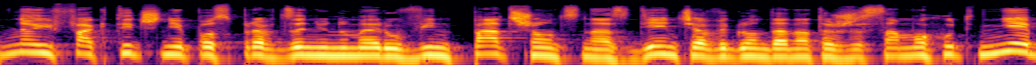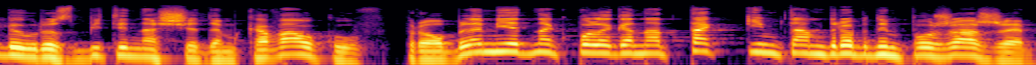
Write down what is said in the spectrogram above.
no i faktycznie po sprawdzeniu numeru WIN, patrząc na zdjęcia, wygląda na to, że samochód nie był rozbity na 7 kawałków. Problem jednak polega na takim tam drobnym pożarze.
